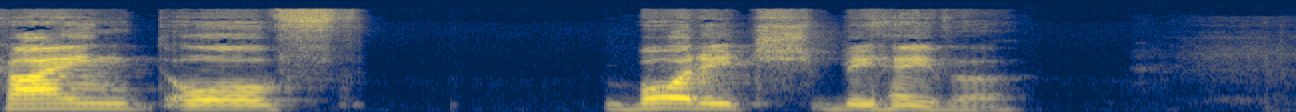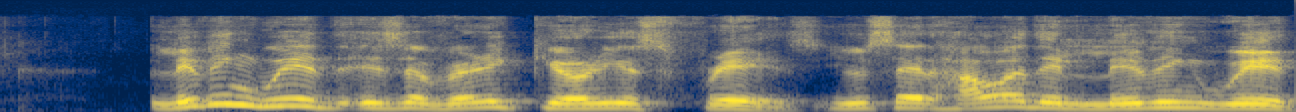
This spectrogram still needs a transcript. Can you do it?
kind of Boric behavior? Living with is a very curious phrase. You said, How are they living with?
